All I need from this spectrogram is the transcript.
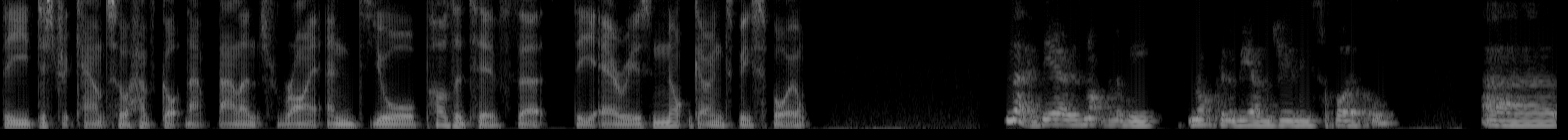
the district council have got that balance right, and you're positive that the area is not going to be spoiled? No, the area is not going to be not going to be unduly spoiled. Uh,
